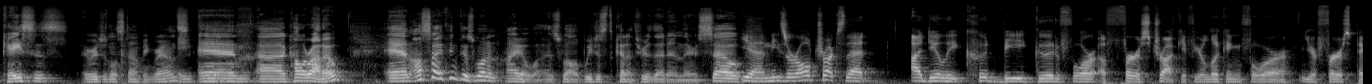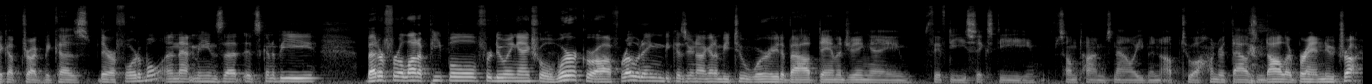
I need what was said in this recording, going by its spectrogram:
Case's original stomping grounds, and uh, Colorado, and also I think there's one in Iowa as well. We just kind of threw that in there. So Yeah, and these are all trucks that ideally could be good for a first truck if you're looking for your first pickup truck because they're affordable and that means that it's going to be better for a lot of people for doing actual work or off-roading because you're not going to be too worried about damaging a 50 60 sometimes now even up to a $100000 brand new truck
